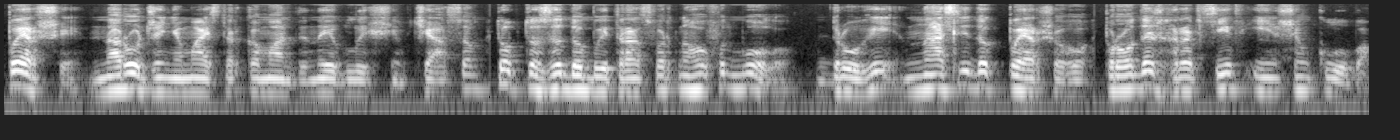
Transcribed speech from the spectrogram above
Перший народження майстер-команди найближчим часом, тобто за доби трансферного футболу. Другий наслідок першого продаж гравців іншим клубам.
